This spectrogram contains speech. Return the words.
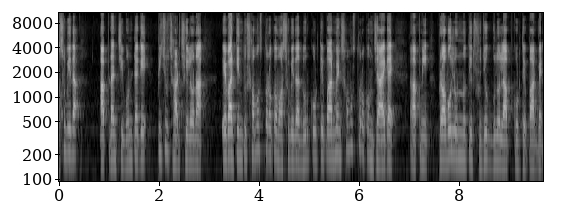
অসুবিধা আপনার জীবনটাকে পিছু ছাড়ছিল না। এবার কিন্তু সমস্ত রকম অসুবিধা দূর করতে পারবেন, সমস্ত রকম জায়গায় আপনি প্রবল উন্নতির সুযোগগুলো লাভ করতে পারবেন।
